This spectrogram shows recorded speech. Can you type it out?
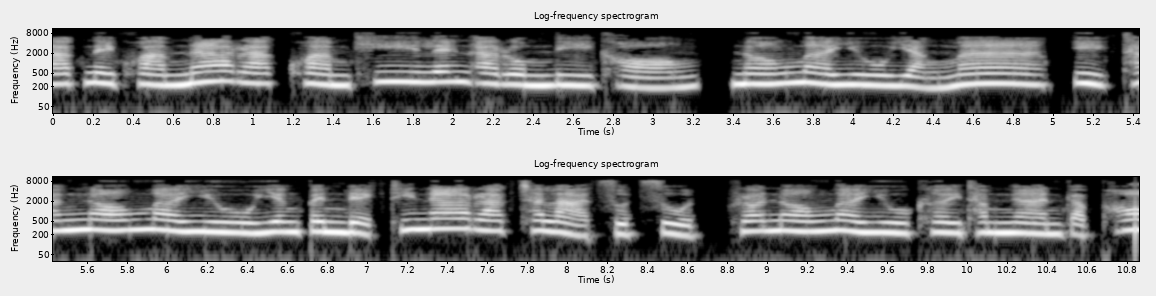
รักในความน่ารักความขี้เล่นอารมณ์ดีของน้องมายูอย่างมาก อีกทั้งน้องมายูยังเป็นเด็กที่น่ารักฉลาดสุดๆ เพราะน้องมายูเคยทำงานกับพ่อ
